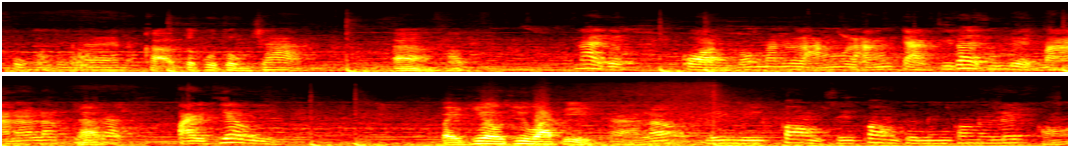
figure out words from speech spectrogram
โครงกระแรงข่าวตะกรุดธงชาติอ่าครับ น่าจะก่อนประมาณหลังหลังจากที่ได้สมเด็จมานะแล้วครับก็ไปเที่ยวอีกไปเที่ยวที่วัดอีก อ่าแล้วมีมีกล้องซื้อกล้องตัวหนึงกล้องเล็กๆของ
